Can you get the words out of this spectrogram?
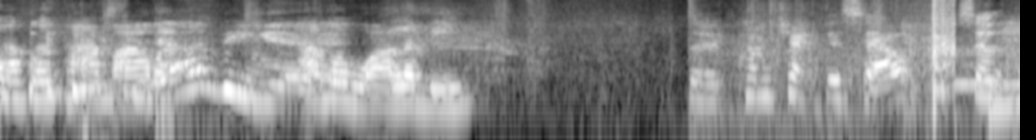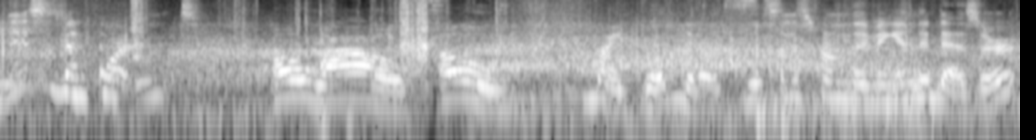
I'm he's loving it. I'm a wallaby. So come check this out. So this is important. oh, wow. Oh, my goodness. This is from living in the desert.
